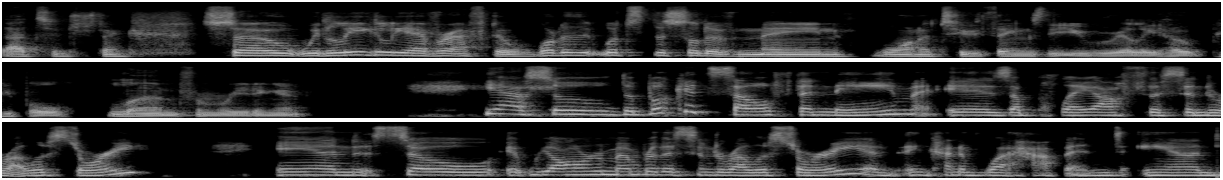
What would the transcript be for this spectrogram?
That's interesting. So, with Legally Ever After, what are the, what's the sort of main one or two things that you really hope people learn from reading it? Yeah, so the book itself, the name is a play off the Cinderella story. And so it, we all remember the Cinderella story and, and kind of what happened. And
